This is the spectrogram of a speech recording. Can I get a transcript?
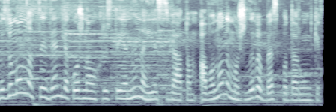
Безумовно, цей день для кожного християнина є святом, а воно неможливе без подарунків.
